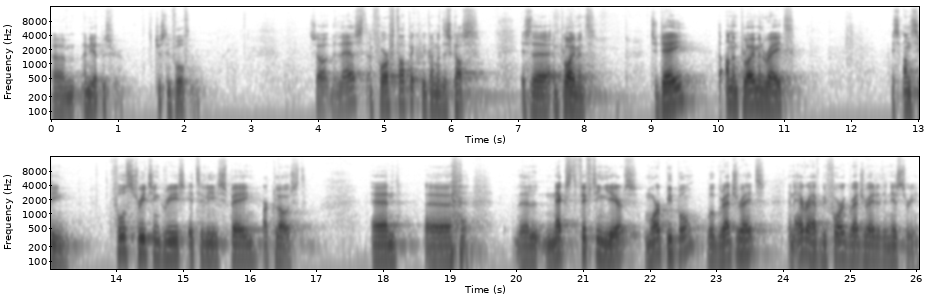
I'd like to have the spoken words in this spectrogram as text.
um, and the atmosphere, just involve them. So the last and fourth topic we're going to discuss is the employment. Today, the unemployment rate is unseen. Full streets in Greece, Italy, Spain are closed. And uh, the next 15 years, more people will graduate than ever have before graduated in history.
